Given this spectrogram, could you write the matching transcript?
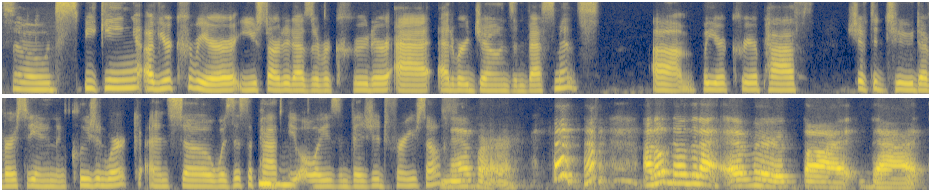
so, speaking of your career, you started as a recruiter at Edward Jones Investments, um, but your career path shifted to diversity and inclusion work. And so, was this a path mm-hmm. you always envisioned for yourself? Never. I don't know that I ever thought that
